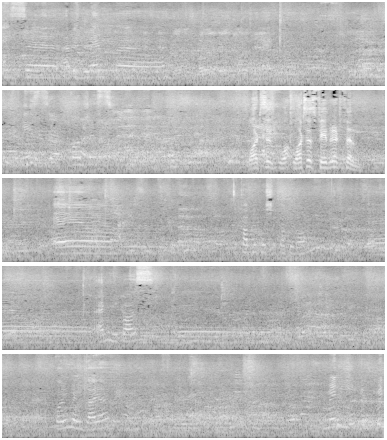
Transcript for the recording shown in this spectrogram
He is uh, a big man. Uh, he is uh, gorgeous. What's his wha- What's his favorite film? Capri Agneepath Korean and Gaia many many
